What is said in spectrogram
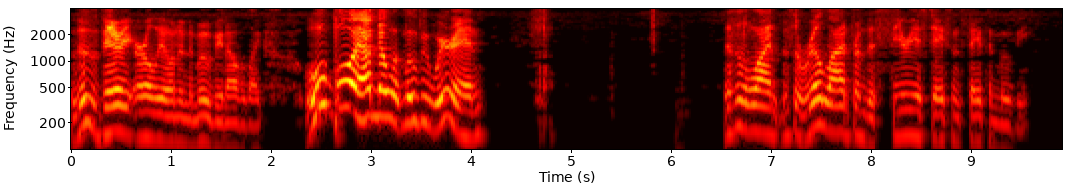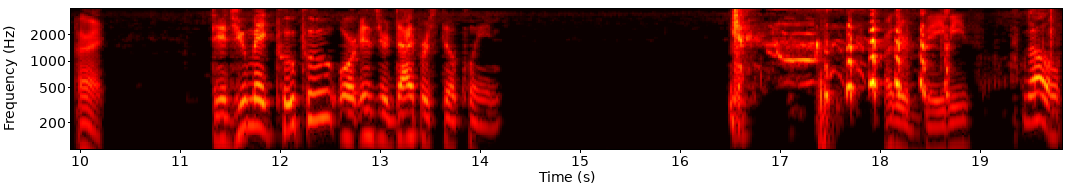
But this is very early on in the movie, and I was like, "Oh boy, I know what movie we're in." This is a line. This is a real line from the serious Jason Statham movie. All right. Did you make poo poo, or is your diaper still clean? Are there babies? No.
